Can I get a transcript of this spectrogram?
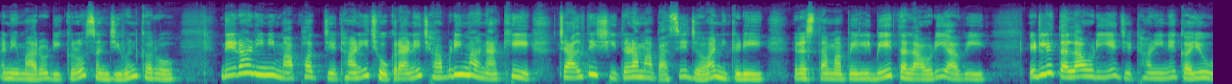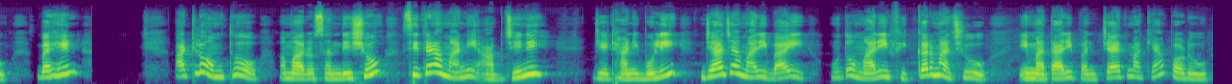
અને મારો દીકરો સંજીવન કરો. દેરાણીની માફક જેઠાણી છોકરાને છાબડીમાં નાખી ચાલતી શીતળામાં પાસે જવા નીકળી. રસ્તામાં પેલી બે તલાવડી આવી. એટલે તલાવડીએ જેઠાણીને કહ્યું, બહેન, આટલો અમથો અમારો સંદેશો શીતળામાને આપજે ને. જેઠાણી બોલી, જા જા, મારી બાઈ હું તો મારી ફિકરમાં છું. એમાં તારી પંચાયતમાં ક્યાં પડું?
